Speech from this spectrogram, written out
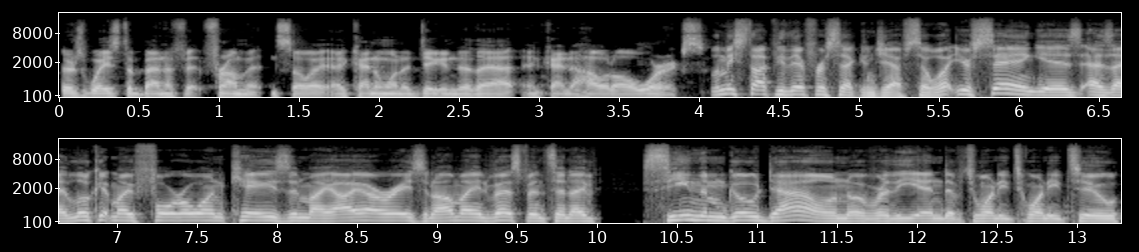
there's ways to benefit from it. And so I, I kind of want to dig into that and kind of how it all works. Let me stop you there for a second, Jeff. So what you're saying is as I look at my 401ks and my IRAs and all my investments and I've seen them go down over the end of 2022,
